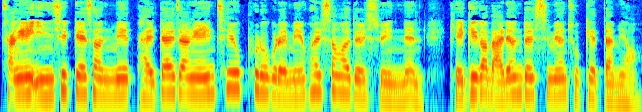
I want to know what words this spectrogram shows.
장애 인식 개선 및 발달 장애인 체육 프로그램이 활성화될 수 있는 계기가 마련됐으면 좋겠다며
